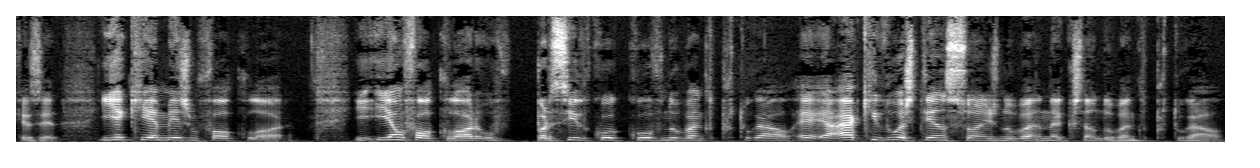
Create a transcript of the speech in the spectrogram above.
Quer dizer, e aqui é mesmo folclore. E, e é um folclore parecido com o que houve no Banco de Portugal. É, há aqui duas tensões no, na questão do Banco de Portugal.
